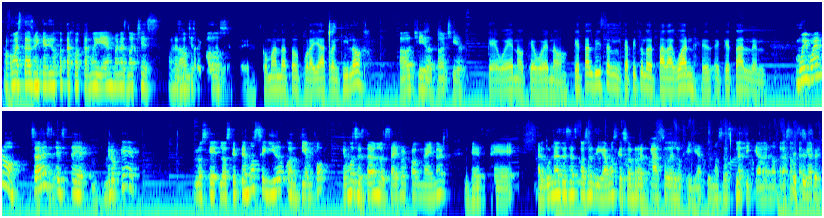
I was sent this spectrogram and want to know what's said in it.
¿Cómo estás, mi querido JJ? Muy bien, buenas noches. Buenas noches a todos. ¿Cómo anda todo por allá? ¿Tranquilo? Todo chido, todo chido. Qué bueno, qué bueno. ¿Qué tal viste el capítulo de Padawan? Eh, eh, ¿Qué tal el...? Muy bueno, ¿sabes? Este, creo que los que los que te hemos seguido con tiempo, que hemos estado en los Cypherpunk Nightmares, este, algunas de esas cosas, digamos que son repaso de lo que ya tú nos has platicado en otras ocasiones.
